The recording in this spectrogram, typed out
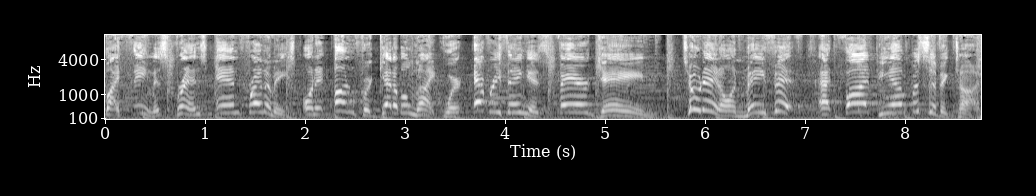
by famous friends and frenemies on an unforgettable night where everything is fair game. Tune in on May 5th at 5 p.m. Pacific time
